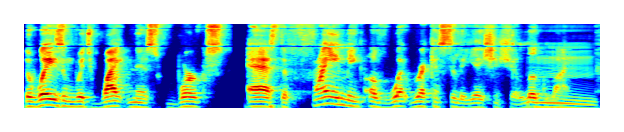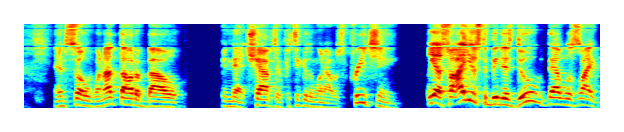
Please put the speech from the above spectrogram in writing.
the ways in which whiteness works as the framing of what reconciliation should look mm. like. And so when I thought about in that chapter, particularly when I was preaching, yeah, so I used to be this dude that was like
